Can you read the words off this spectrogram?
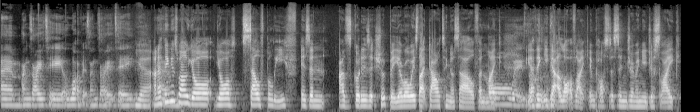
um, anxiety, a lot of it's anxiety. Yeah, and I think as well your your self belief isn't as good as it should be. You're always like doubting yourself and like I think you get a lot of like imposter syndrome and you just like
